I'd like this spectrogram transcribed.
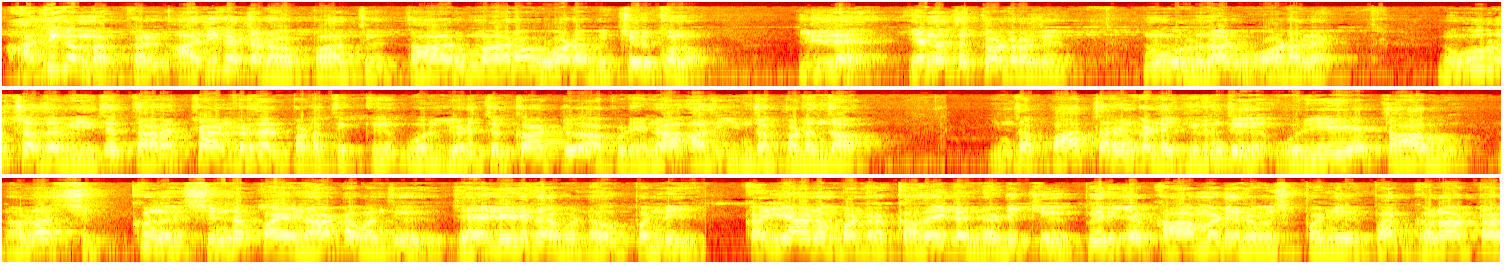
அதிக மக்கள் அதிக தடவை பார்த்து தாறுமாற ஓட வச்சிருக்கணும். இல்லை என்னத்தை சொல்றது? நூறு நாள் ஓடலை. நூறு சதவீத தரச்சான்றிதழ் படத்துக்கு ஒரு எடுத்துக்காட்டு அப்படின்னா அது இந்த படம் தான் இந்த பாத்திரங்களில் இருந்து ஒரே தாவு. நல்லா சிக்குன்னு சின்ன பையனாட்ட வந்து ஜெயலலிதாவை லவ் பண்ணி கல்யாணம் பண்ற கதையில நடிச்சு பெரிய காமெடி ரவிஸ் பண்ணியிருப்பார் கலாட்டா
